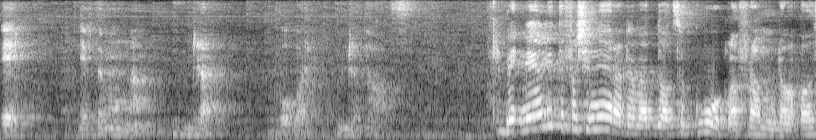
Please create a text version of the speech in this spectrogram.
är efter många hundra år, hundratals. Men, men, jag är lite fascinerad över att du alltså googlar fram då och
